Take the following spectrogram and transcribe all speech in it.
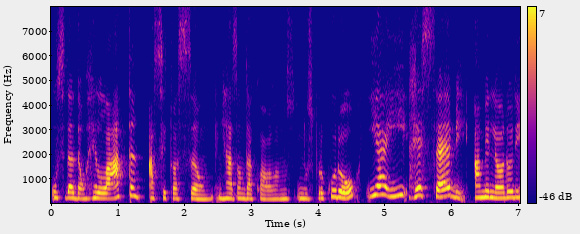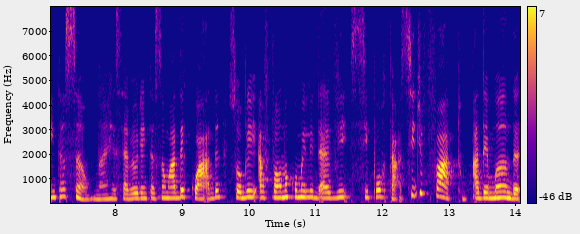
o cidadão relata a situação em razão da qual ela nos, nos, procurou e aí recebe a melhor orientação, né? Recebe a orientação adequada sobre a forma como ele deve se portar. Se de fato a demanda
